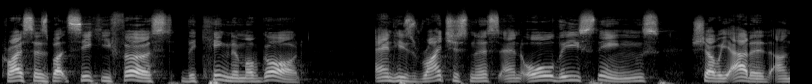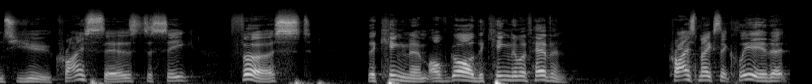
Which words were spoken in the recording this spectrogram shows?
Christ says, But seek ye first the kingdom of God and his righteousness, and all these things shall be added unto you. Christ says to seek first the kingdom of God, the kingdom of heaven. Christ makes it clear that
